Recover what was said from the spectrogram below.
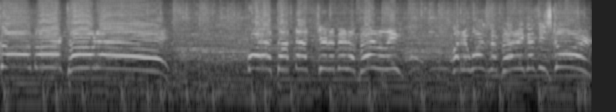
Go that should have been a penalty, but it wasn't a penalty because he scored.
